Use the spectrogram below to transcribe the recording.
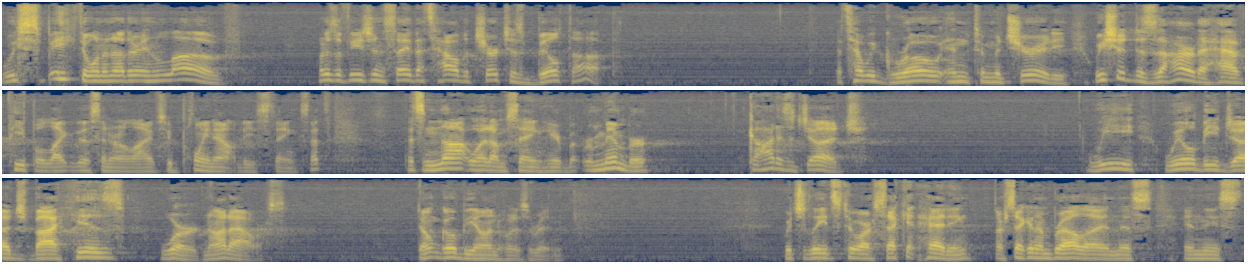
We speak to one another in love. What does Ephesians say? That's how the church is built up. That's how we grow into maturity. We should desire to have people like this in our lives who point out these things. That's, that's not what I'm saying here. But remember, God is judge. We will be judged by His word, not ours. Don't go beyond what is written. Which leads to our second heading, our second umbrella in, this, in these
